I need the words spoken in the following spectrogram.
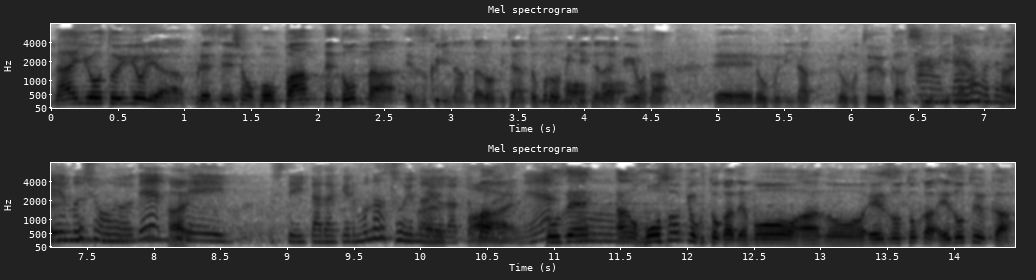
内容というよりはプレイステーション4版ってどんな絵作りなんだろうみたいなところを見ていただくような、えーロムになロムというか刺激にあなるほど、はい。ゲームショーでプレイしていただけるものはそういう内容だったことですね、当然、うん。あの放送局とかでもあの映像とか映像というか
